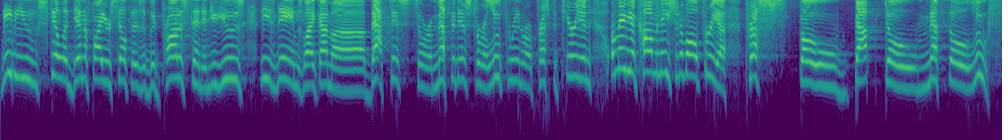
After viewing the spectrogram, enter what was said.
Maybe you still identify yourself as a good Protestant and you use these names like I'm a Baptist or a Methodist or a Lutheran or a Presbyterian, or maybe a combination of all three a Presbo, Bapto, Metho, Luth.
